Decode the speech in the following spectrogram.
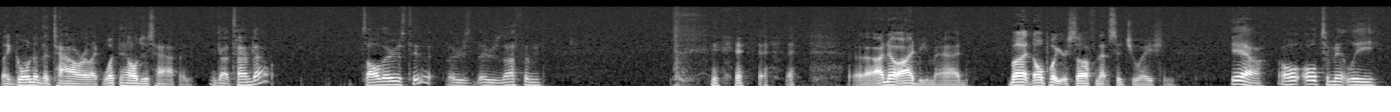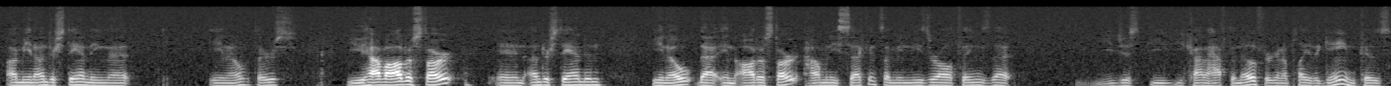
Like going to the tower, like what the hell just happened? You got timed out. That's all there is to it. There's there's nothing. Uh, I know I'd be mad, but don't put yourself in that situation. Yeah. ul- Ultimately, I mean, understanding that you know there's you have auto start and understanding you know that in auto start how many seconds. I mean, these are all things that you just you, you kind of have to know if you're going to play the game because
